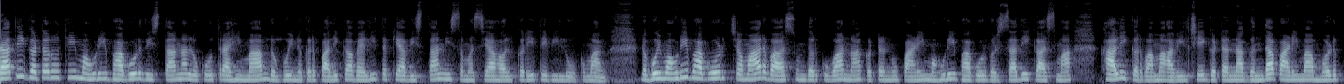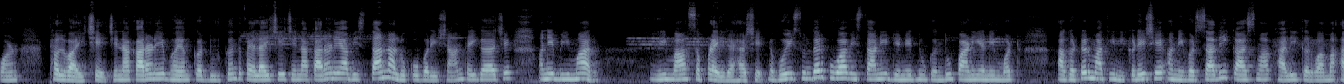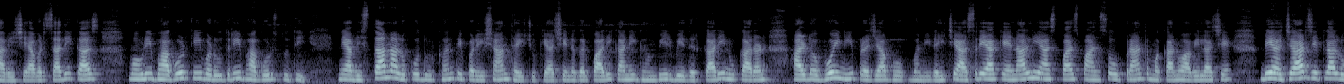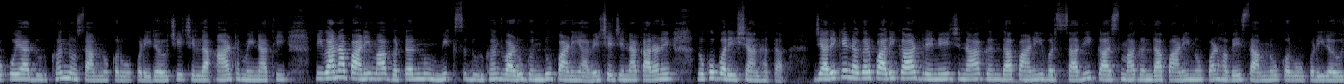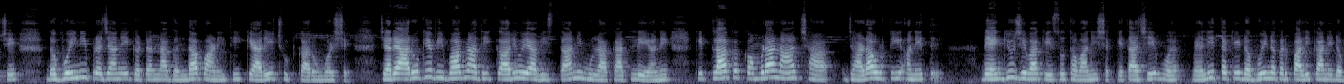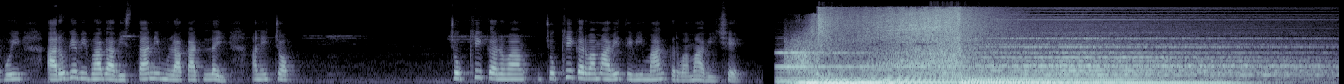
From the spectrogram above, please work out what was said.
ઉભરાતી ગટરોથી મહુડી ભાગોળ વિસ્તારના લોકો ત્રાહીમામ ડભોઈ નગરપાલિકા વહેલી તકે આ વિસ્તારની સમસ્યા હલ કરે તેવી લોકમાંગ. ડભોઈ મહુડી ભાગોળ ચમારવાસ સુંદર કુવાના ગટરનું પાણી મહુડી ભાગોળ વરસાદી કાસમાં ખાલી કરવામાં આવેલ છે. ગટરના ગંદા પાણીમાં મઢ પણ ઠલવાય છે, જેના કારણે ભયંકર દુર્ગંધ ફેલાય છે, જેના કારણે આ વિસ્તારના લોકો પરેશાન થઈ ગયા છે અને બીમારમાં સપડાઈ રહ્યા છે. ડભોઈ સુંદર કુવા વિસ્તારની ડ્રેનેજનું ગંદુ પાણી અને મઠ આ ગટરમાંથી નીકળે છે અને વરસાદી કાસમાં ખાલી કરવામાં આવે છે. આ વરસાદી કાસ મહુડી ભાગોળથી વડોદરી ભાગોળ સુધી ને આ વિસ્તારના લોકો દુર્ગંધથી પરેશાન થઈ ચૂક્યા છે. નગરપાલિકાની ગંભીર બેદરકારીનું કારણ હાલ ડભોઈની પ્રજા ભોગ બની રહી છે. આશરે આ કેનાલની આસપાસ પાંચસો ઉપરાંત મકાનો આવેલા છે. બે હજાર જેટલા લોકોએ આ દુર્ગંધનો સામનો કરવો પડી રહ્યો છે. છેલ્લા આઠ મહિનાથી પીવાના પાણીમાં ગટરનું મિક્સ દુર્ગંધવાળું ગંદુ પાણી આવે છે, જેના કારણે લોકો પરેશાન હતા. જ્યારે કે નગરપાલિકા ડ્રેનેજના ગંદા પાણી, વરસાદી કાસમાં ગંદા પાણીનો પણ હવે સામનો કરવો પડી રહ્યો છે. ડભોઈની પ્રજાને ગટરના ગંદા પાણીથી ક્યારેય છુટકારો મળશે? જ્યારે આરોગ્ય વિભાગના અધિકારીઓએ આ વિસ્તારની મુલાકાત લે અને કેટલાક કમળાના ઝાડા ઉલટી અને ડેન્ગ્યુ જેવા કેસો થવાની શક્યતા છે. વહેલી તકે ડભોઈ નગરપાલિકા અને ડભોઈ આરોગ્ય વિભાગ આ વિસ્તારની મુલાકાત લઈ અને ચોક ચોખ્ખી કરવા ચોખ્ખી કરવામાં આવે તેવી માંગ કરવામાં આવી છે.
